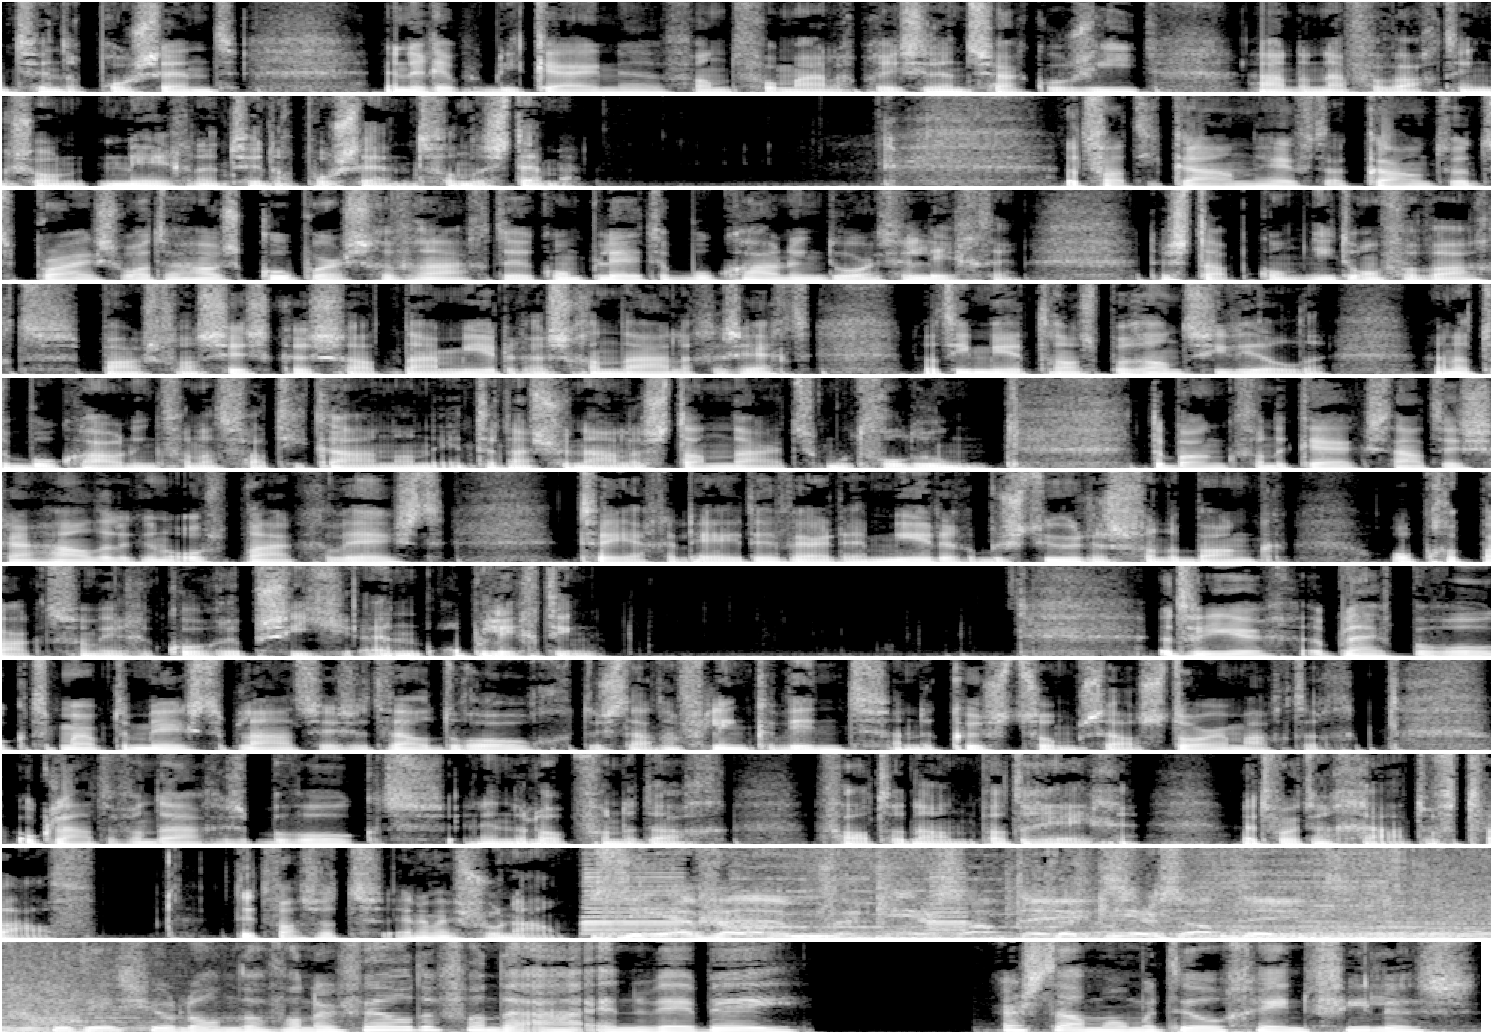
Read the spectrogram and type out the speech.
En de Republikeinen van voormalig president Sarkozy halen naar verwachting zo'n 29% van de stemmen. Het Vaticaan heeft accountant PricewaterhouseCoopers gevraagd de complete boekhouding door te lichten. De stap komt niet onverwacht. Paus Franciscus had na meerdere schandalen gezegd dat hij meer transparantie wilde en dat de boekhouding van het Vaticaan aan internationale standaards moet voldoen. De bank van de kerkstaat is herhaaldelijk in opspraak geweest. Twee jaar geleden werden meerdere bestuurders van de bank opgepakt vanwege corruptie en oplichting. Het weer, het blijft bewolkt, maar op de meeste plaatsen is het wel droog. Er staat een flinke wind, aan de kust soms zelfs stormachtig. Ook later vandaag is het bewolkt en in de loop van de dag valt er dan wat regen. Het wordt een graad of 12. Dit was het NMS Journaal. ZFM, verkeersupdate. verkeersupdate. Dit is Jolanda van der Velde van de ANWB. Er staan momenteel geen files.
